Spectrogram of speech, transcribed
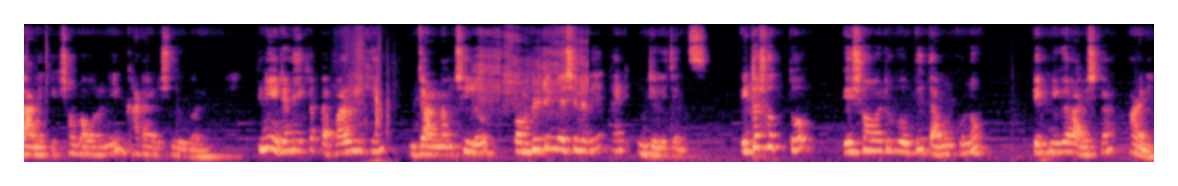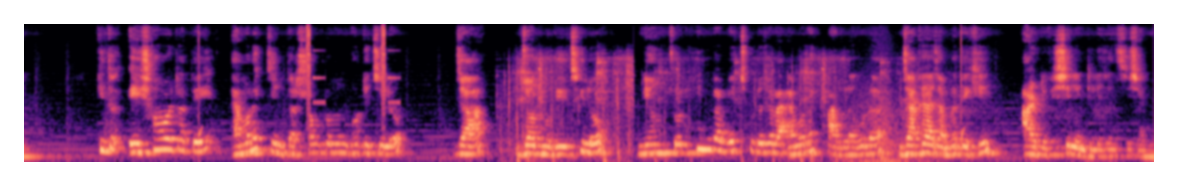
গাণিতিক সম্ভাবনা নিয়ে ঘাটাঘাটি শুরু করেন। তিনি এটা নিয়ে একটা পেপারও লিখেন, যার নাম ছিল কম্পিউটিং মেশিনারি অ্যান্ড ইন্টেলিজেন্স এটা সত্য, এই সময়টুকু অবধি তেমন কোনো টেকনিক্যাল আবিষ্কার হয়নি। কিন্তু এই সময়টাতে এমন এক চিন্তার সংক্রমণ ঘটেছিল যা জন্ম দিয়েছিল নিয়ন্ত্রণহীনভাবে ছুটে চলা এমন এক পাগলাগুড়া যাকে আজ আমরা দেখি আর্টিফিশিয়াল ইন্টেলিজেন্স হিসাবে।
